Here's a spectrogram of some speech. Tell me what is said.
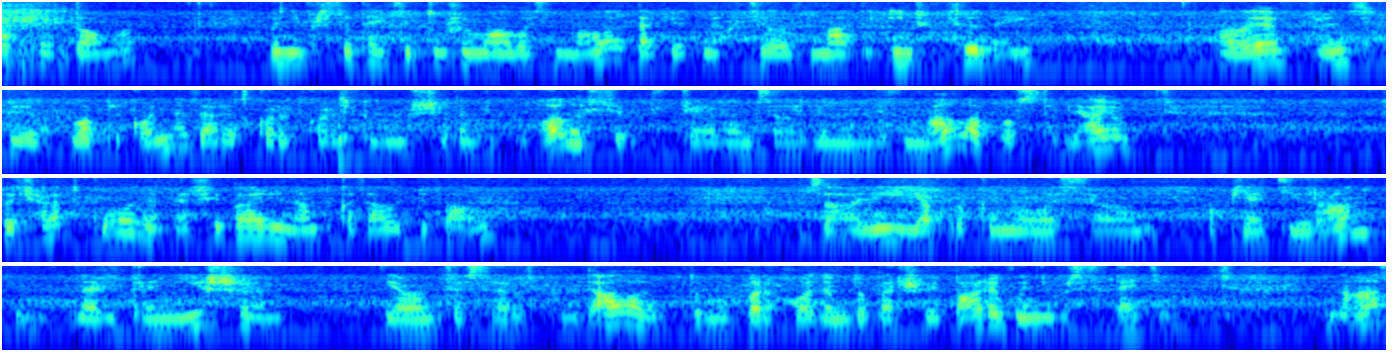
Вперше вдома. В університеті дуже мало знімала, так як не хотіла знімати інших людей. Але, в принципі, було прикольно. Зараз коротко розповім, що там відбувалося, що я вам взагалі не знімала, повставляю. Спочатку на першій парі нам показали підвал. Взагалі я прокинулася о 5 ранку, навіть раніше. Я вам це все розповідала, тому переходимо до першої пари в університеті. Нас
